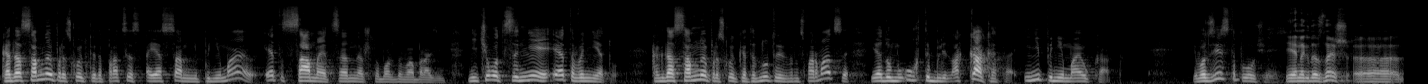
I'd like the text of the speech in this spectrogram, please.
когда со мной происходит какой-то процесс, а я сам не понимаю, это самое ценное, что можно вообразить. Ничего ценнее этого нету. Когда со мной происходит какая-то внутренняя трансформация, я думаю, ух ты, блин, а как это? И не понимаю как. И вот здесь это получилось. Я иногда, знаешь, э,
